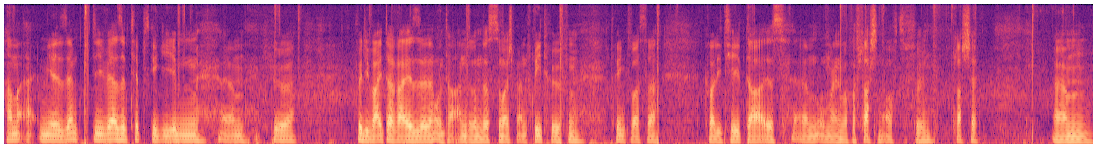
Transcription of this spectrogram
haben mir diverse Tipps gegeben ähm, für, für die Weiterreise, unter anderem, dass zum Beispiel an Friedhöfen Trinkwasserqualität da ist, ähm, um einfach Flaschen aufzufüllen. Flasche. Ähm,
